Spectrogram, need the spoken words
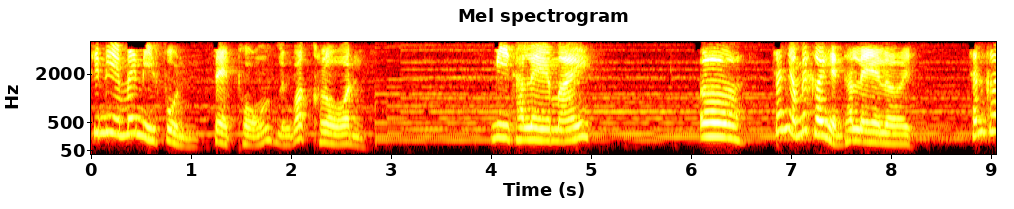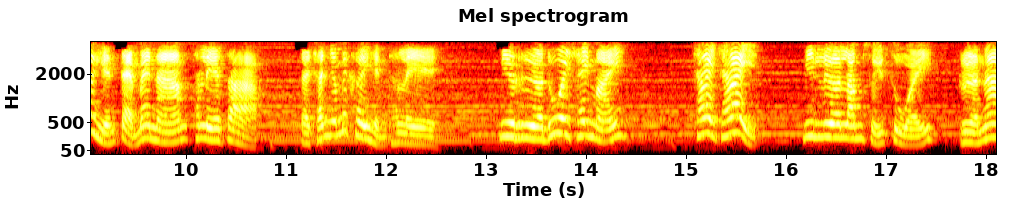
ที่นี่ไม่มีฝุ่น เศษผงหรือว่าโคลน มีทะเลไหม เออ ฉันยังไม่เคยเห็นทะเลเลย ฉันเคยเห็นแต่แม่น้ำทะเลสาบ แต่ฉันยังไม่เคยเห็นทะเล มีเรือด้วยใช่ไหม ใช่ใช่ มีเรือลำสวยๆ เรือน่า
